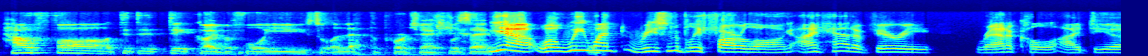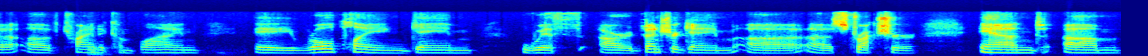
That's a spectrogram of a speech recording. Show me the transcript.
how far did it did go before you sort of left the project? Was there? Yeah, well, we went reasonably far along. I had a very radical idea of trying to combine a role playing game with our adventure game uh, uh, structure. And um,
